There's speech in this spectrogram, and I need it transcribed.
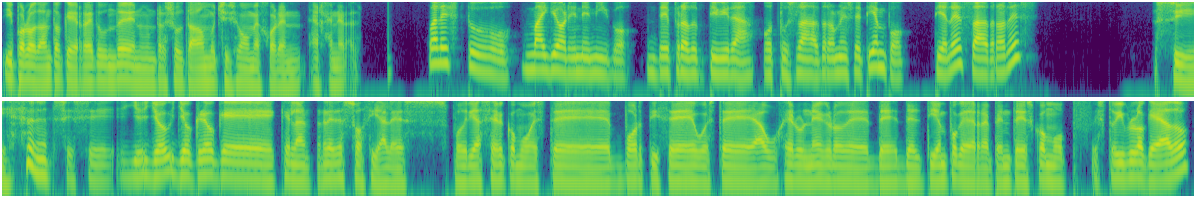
y por lo tanto que redunde en un resultado muchísimo mejor en, en general. ¿Cuál es tu mayor enemigo de productividad o tus ladrones de tiempo? ¿Tienes ladrones? Sí, sí, sí. Yo, yo, creo que, que, las redes sociales podría ser como este vórtice o este agujero negro de, del tiempo que de repente es como estoy bloqueado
